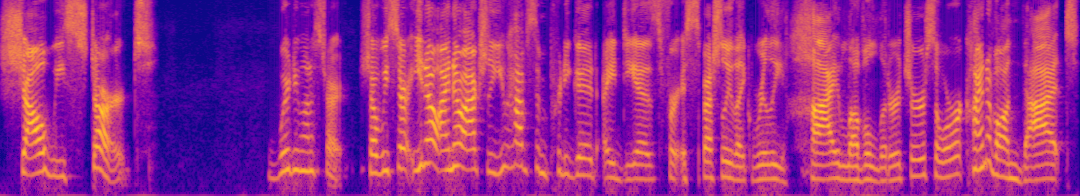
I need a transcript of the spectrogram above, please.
shall we start where do you want to start? Shall we start? You know, I know actually you have some pretty good ideas for especially like really high level literature. So we're kind of on that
